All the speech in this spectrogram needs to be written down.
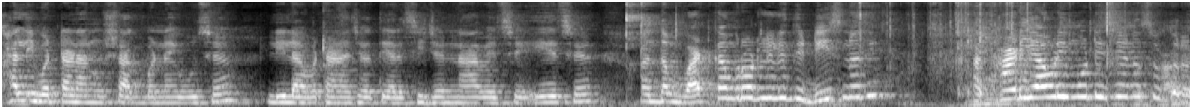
ખાલી વટાણાનું શાક બનાવ્યું છે. લીલા વટાણા જે અત્યારે સિઝનના આવે છે એ છે. અને તમે વાટકામ રોટલી લીધી ડીશ નથી? આ થાળી આવડી મોટી છે ને શું કરો?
